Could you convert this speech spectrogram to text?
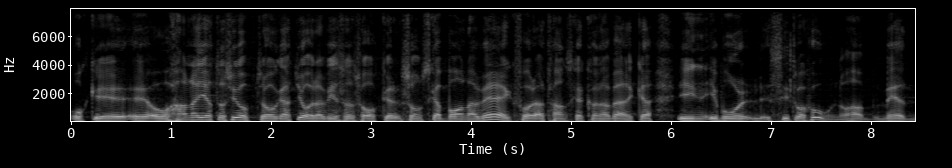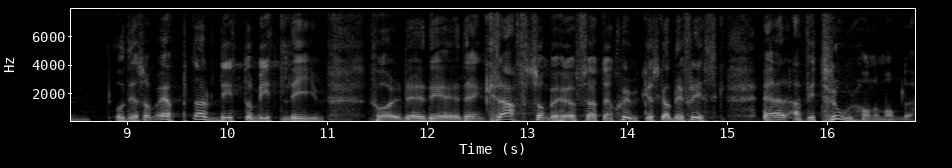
Och, eh, och, han har gett oss i uppdrag att göra vissa saker som ska bana väg för att han ska kunna verka in i vår situation. Och, med, och det som öppnar ditt och mitt liv för det, det, den kraft som behövs för att den sjuke ska bli frisk är att vi tror honom om det.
